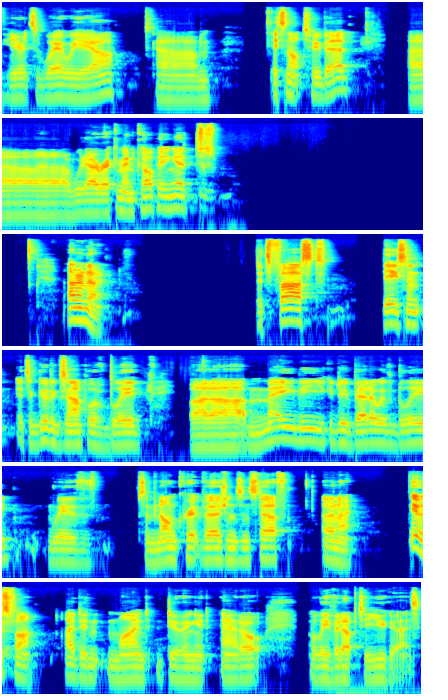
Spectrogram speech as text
Here it's where we are. Um, it's not too bad. Uh, would I recommend copying it? I don't know. It's fast, decent. It's a good example of bleed, but uh, maybe you could do better with bleed with some non-crit versions and stuff. I don't know. It was fun. I didn't mind doing it at all. I'll leave it up to you guys.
